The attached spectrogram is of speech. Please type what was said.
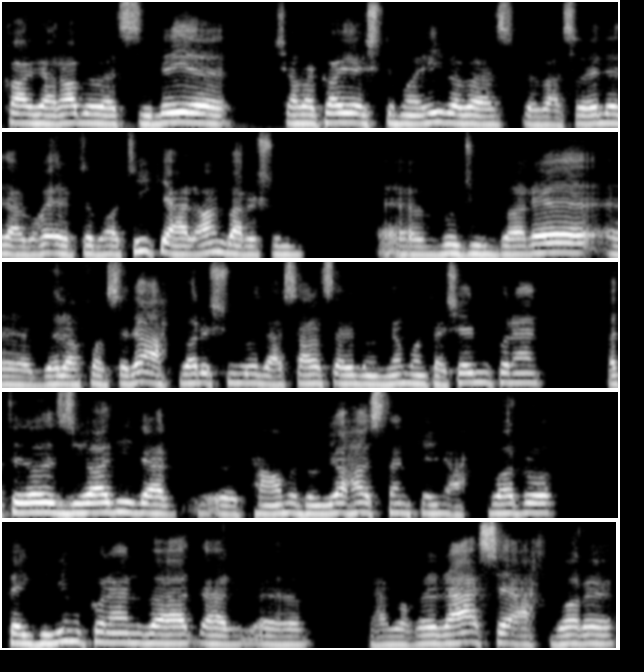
کارگرها به وسیله شبکه های اجتماعی و به وسایل در واقع ارتباطی که الان براشون وجود داره بلافاصله اخبارشون رو در سراسر دنیا منتشر می‌کنن. و تعداد زیادی در تمام دنیا هستن که این اخبار رو پیگیری می‌کنن و در در واقع رأس اخبار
